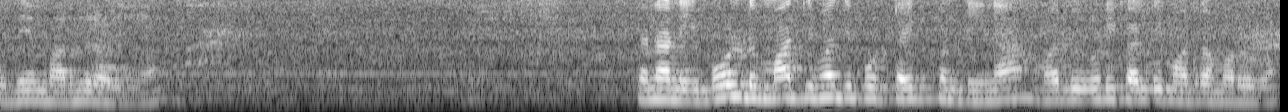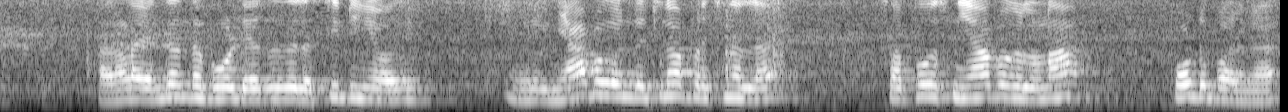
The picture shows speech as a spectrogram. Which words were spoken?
எதையும் மறந்துடாதீங்க. ஏன்னா நீங்கள் போல்டு மாற்றி மாற்றி போட்டு டைட் பண்ணிட்டீங்கன்னா மறுபடியும் மறுபடியும் கழட்டி மாட்டுற மாதிரி இருக்கும் அதனால் எந்தெந்த போல்டு எது இதில் சீட்டிங் ஆகுது உங்களுக்கு ஞாபகம் இருந்துச்சுன்னா பிரச்சனை இல்லை. சப்போஸ் ஞாபகம் இல்லைன்னா போட்டு பாருங்கள்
